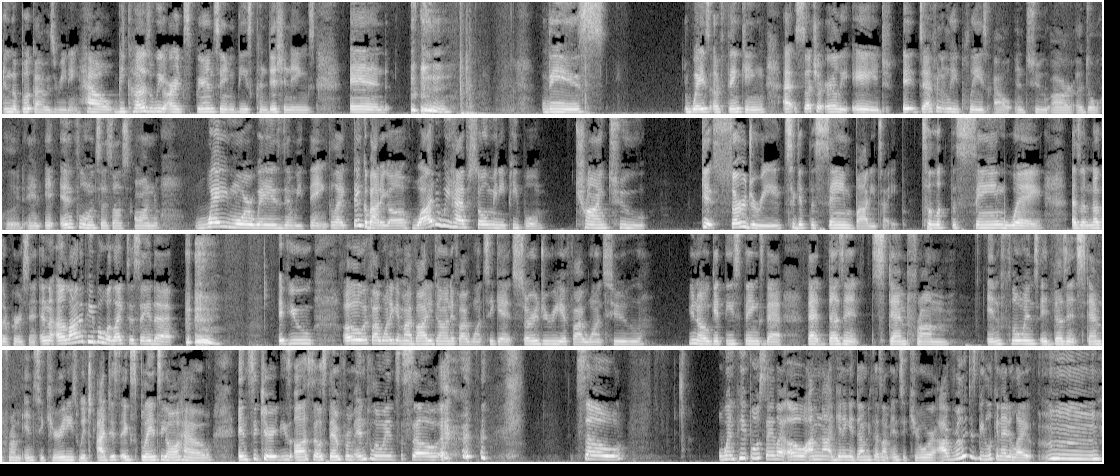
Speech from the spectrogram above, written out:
in the book I was reading, how because we are experiencing these conditionings and these ways of thinking at such an early age, it definitely plays out into our adulthood and it influences us on way more ways than we think. Like, think about it, y'all. Why do we have so many people trying to get surgery to get the same body type, to look the same way as another person? And a lot of people would like to say that if you, oh, if I want to get my body done, if I want to get surgery, if I want to, you know, get these things that that doesn't stem from influence it doesn't stem from insecurities which i just explained to y'all how insecurities also stem from influence. So so when people say like oh i'm not getting it done because i'm insecure i really just be looking at it like mm,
